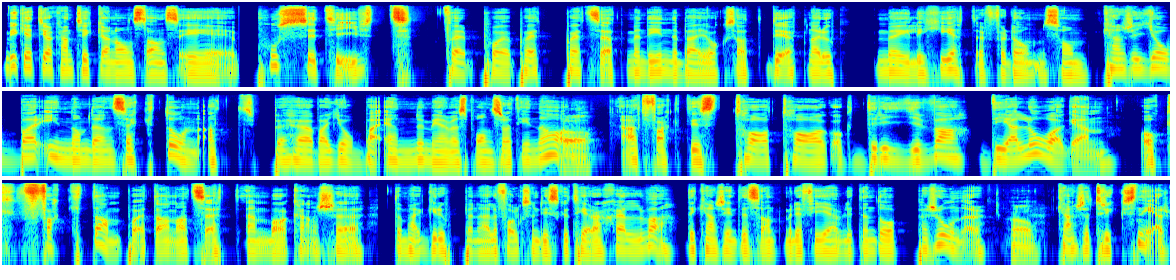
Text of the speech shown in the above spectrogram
Vilket jag kan tycka någonstans är positivt för, på, på, ett, på ett sätt, men det innebär ju också att det öppnar upp möjligheter för de som kanske jobbar inom den sektorn att behöva jobba ännu mer med sponsrat innehåll. Ja. Att faktiskt ta tag och driva dialogen och faktan på ett annat sätt än vad kanske de här grupperna eller folk som diskuterar själva. Det kanske inte är sant, men det är för jävligt ändå personer. Ja. Kanske trycks ner.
